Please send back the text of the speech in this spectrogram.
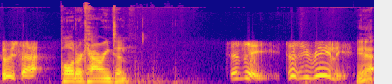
Who's that? Padraig Harrington. Does he? Does he really? Yeah.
